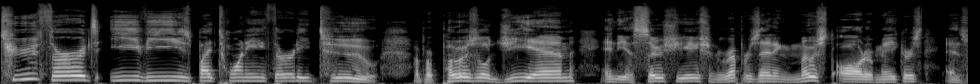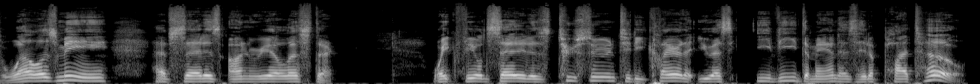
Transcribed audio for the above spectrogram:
two thirds EVs by 2032, a proposal GM and the association representing most automakers, as well as me, have said is unrealistic. Wakefield said it is too soon to declare that U.S. EV demand has hit a plateau.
